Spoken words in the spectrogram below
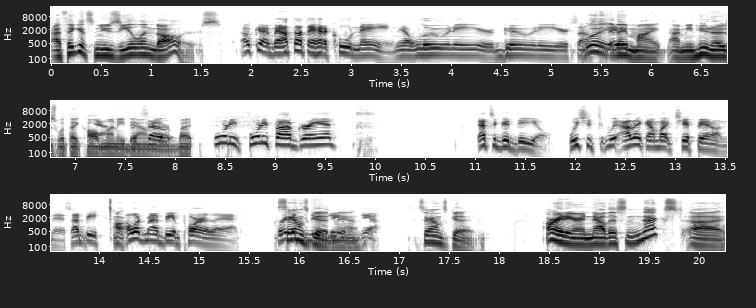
I think it's new zealand dollars Okay, but I thought they had a cool name, you know, Looney or Goonie or something. well they, might i mean who knows what they call Yeah, money down so- there but 40, 45 grand. That's a good deal. We should. We, I think I might chip in on this. I'd be. Oh. I wouldn't mind being part of that. Bring sounds good Zealand, man Yeah. Sounds good. All right, Aaron. Now this next uh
